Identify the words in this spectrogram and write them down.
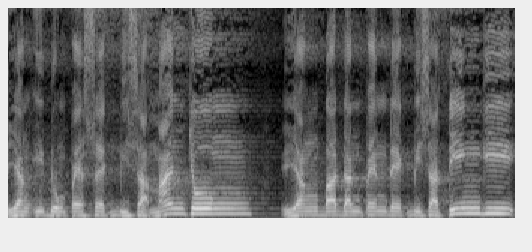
yang hidung pesek bisa mancung, yang badan pendek bisa tinggi,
